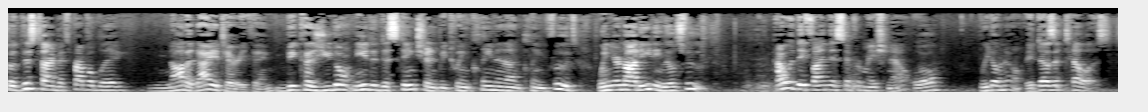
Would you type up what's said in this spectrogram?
So this time it's probably not a dietary thing because you don't need a distinction between clean and unclean foods when you're not eating those foods. How would they find this information out? Well, we don't know. It doesn't tell us.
